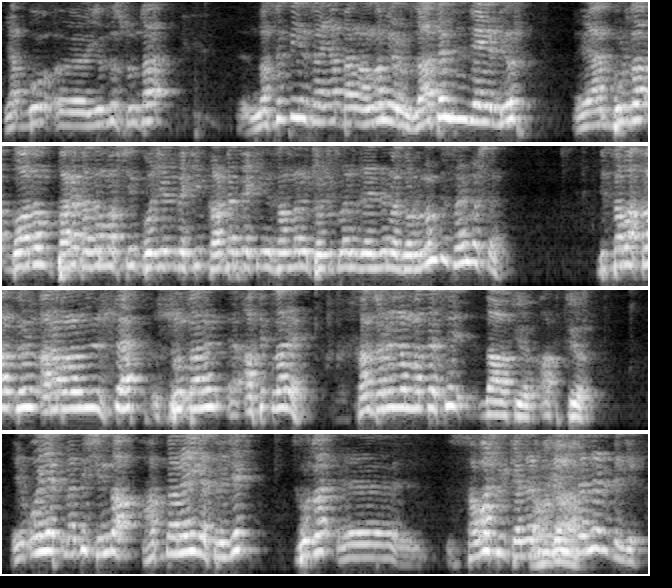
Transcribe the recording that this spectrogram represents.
Ya bu e, Yıldız Sunta nasıl bir insan ya ben anlamıyorum. Zaten bizi zehirliyor. Yani burada bu adam para kazanmak için Kocaeli'deki, Kartepe'deki insanların çocuklarını zehirleme zorunda mıdır Sayın Başkan? Biz sabah kalkıyoruz arabaların üstü hep Sultan'ın e, atıkları. Kanserojen maddesi dağıtıyor, atıyor. E, o yetmedi şimdi ha- hastaneye getirecek. Burada e, savaş ülkelerinin çeliklerini eritecek.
